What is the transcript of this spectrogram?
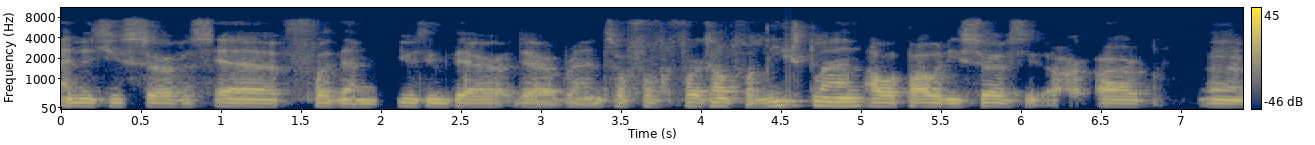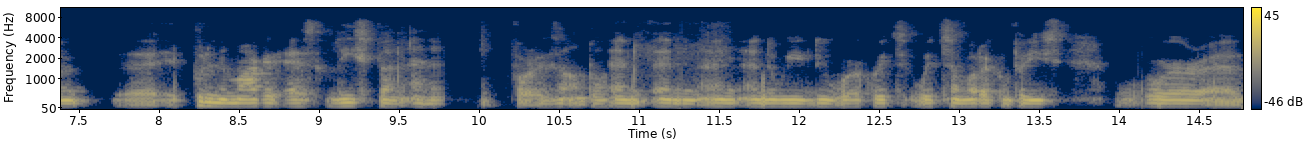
energy service uh, for them using their, their brand. So for, for example, for LeasePlan, our power these services are, are um, uh, put in the market as LeasePlan and for example. And, and, and, and we do work with, with some other companies where uh,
